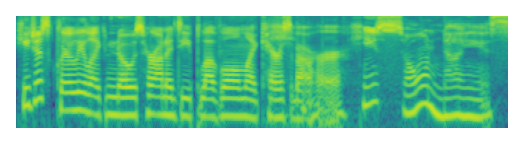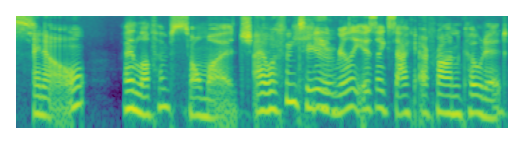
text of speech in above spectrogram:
he just clearly like knows her on a deep level and like cares about her. He's so nice. I know. I love him so much. I love him too. He really is like Zac Efron coded.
